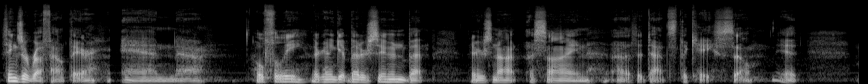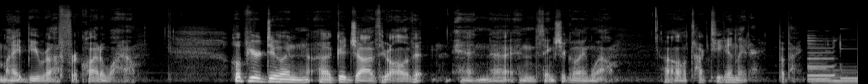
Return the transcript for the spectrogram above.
things are rough out there. And uh, hopefully they're going to get better soon, but there's not a sign uh, that that's the case. So, it might be rough for quite a while. Hope you're doing a good job through all of it and, uh, and things are going well. I'll talk to you again later. Bye bye.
